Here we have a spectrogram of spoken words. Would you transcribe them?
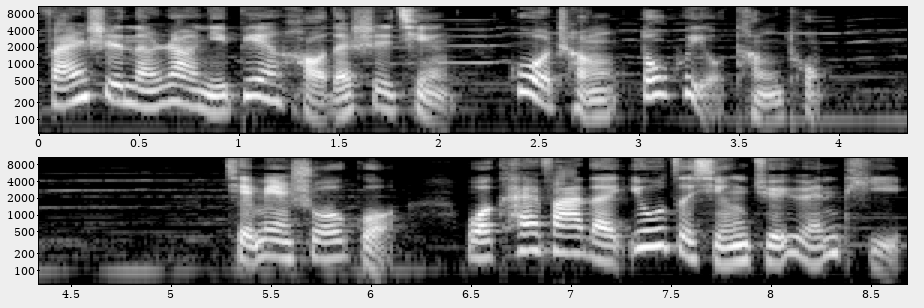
凡是能让你变好的事情，过程都会有疼痛。前面说过。我开发的 U 字形绝缘体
